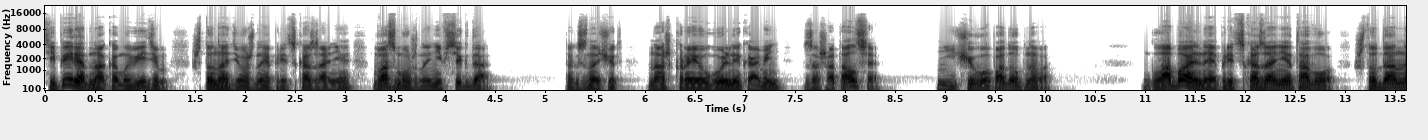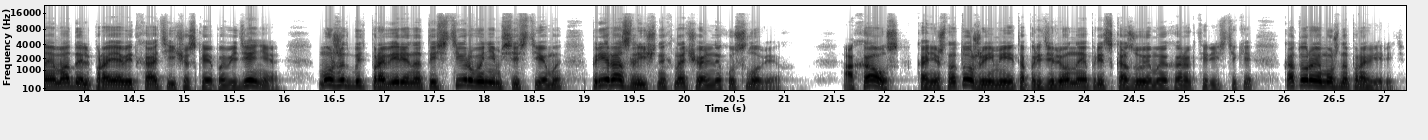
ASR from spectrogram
Теперь, однако, мы видим, что надежное предсказание возможно не всегда. Так значит, наш краеугольный камень зашатался? Ничего подобного. Глобальное предсказание того, что данная модель проявит хаотическое поведение, может быть проверено тестированием системы при различных начальных условиях. А хаос, конечно, тоже имеет определенные предсказуемые характеристики, которые можно проверить.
